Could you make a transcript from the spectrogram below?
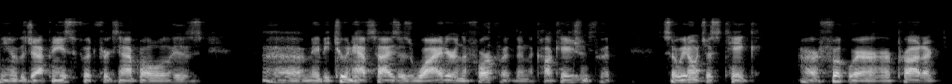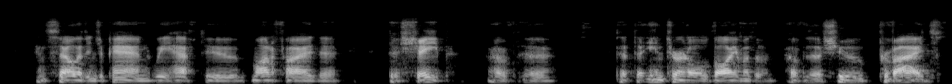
you know, the Japanese foot, for example, is uh, maybe two and a half sizes wider in the forefoot than the Caucasian foot. So we don't just take our footwear, our product, and sell it in Japan. We have to modify the the shape of the that the internal volume of the of the shoe provides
